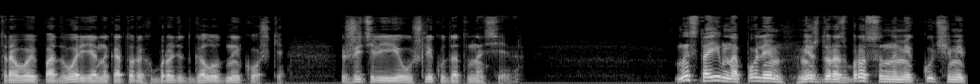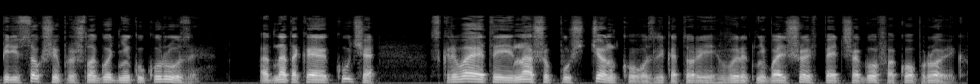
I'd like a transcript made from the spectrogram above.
травой подворья, на которых бродят голодные кошки. Жители ее ушли куда-то на север. Мы стоим на поле между разбросанными кучами пересохшей прошлогодней кукурузы. Одна такая куча скрывает и нашу пущенку, возле которой вырыт небольшой в пять шагов окоп-ровик.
